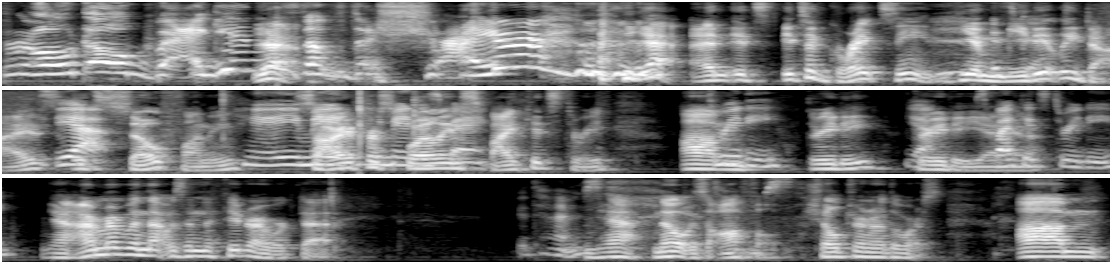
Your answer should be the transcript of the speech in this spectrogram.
Frodo Baggins Yeah. of the Shire? yeah, and it's it's a great scene. He immediately dies. Yeah. It's so funny. He- he Sorry made- for spoiling. Spy Kids 3. Um, 3D. 3D? yeah, 3D, yeah. Spy yeah. Kids 3D. Yeah, I remember when that was in the theater I worked at. Good times. Yeah, no, it was awful. times. Children are the worst. Um,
